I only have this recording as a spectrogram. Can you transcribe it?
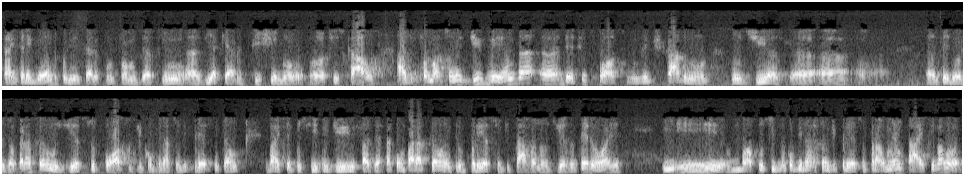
tá entregando para o Ministério Público, vamos dizer assim, uh, via quebra de sigilo uh, fiscal, as informações de venda desses postos identificados no, nos dias anteriores à operação, nos dias supostos de combinação de preço, então vai ser possível de fazer essa comparação entre o preço que estava nos dias anteriores e uma possível combinação de preço para aumentar esse valor.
